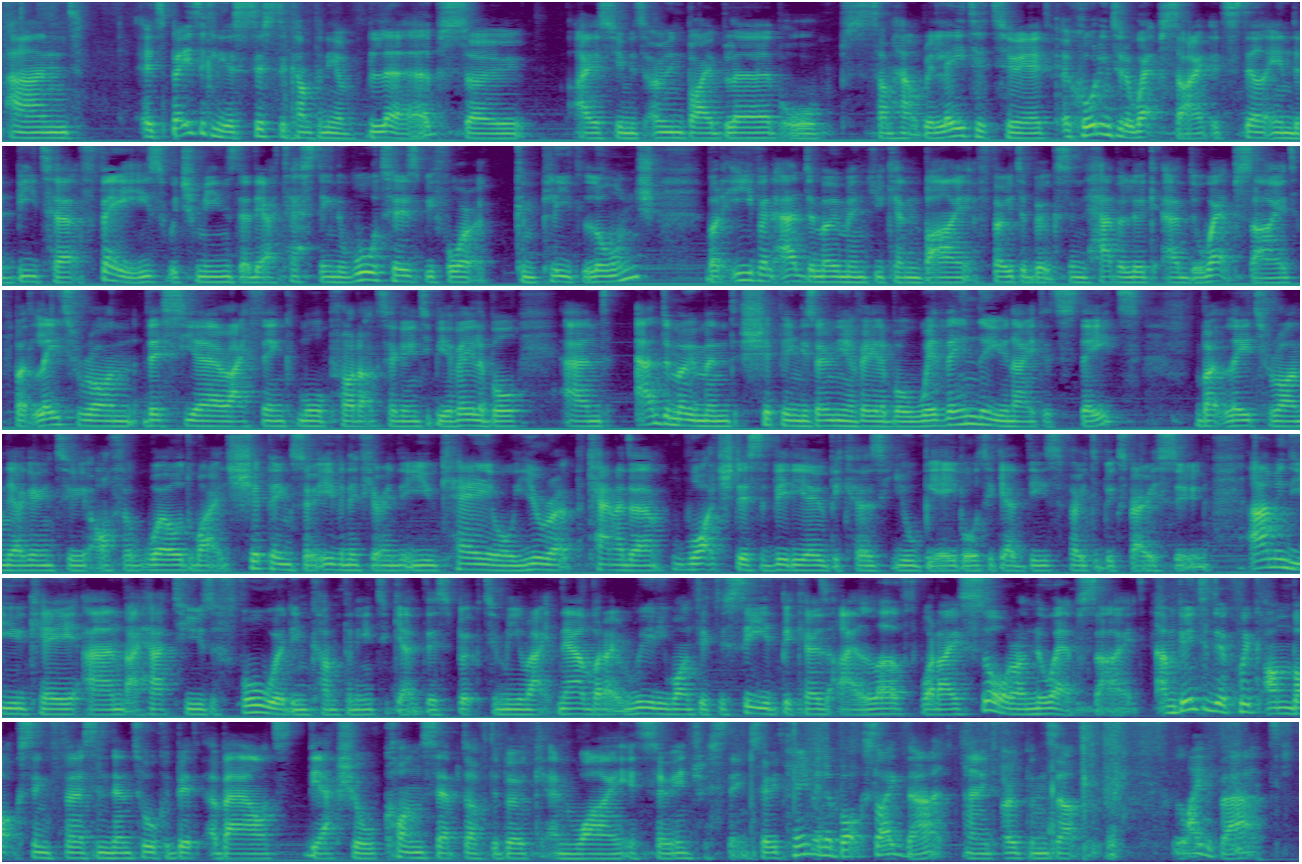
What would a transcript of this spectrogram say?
And it's basically a sister company of Blurb, so I assume it's owned by Blurb or somehow related to it. According to the website, it's still in the beta phase, which means that they are testing the waters before a complete launch. But even at the moment, you can buy photo books and have a look at the website. But later on this year, I think more products are going to be available. And at the moment, shipping is only available within the United States but later on they are going to offer worldwide shipping. So even if you're in the UK or Europe, Canada, watch this video because you'll be able to get these photo books very soon. I'm in the UK and I had to use a forwarding company to get this book to me right now, but I really wanted to see it because I loved what I saw on the website. I'm going to do a quick unboxing first and then talk a bit about the actual concept of the book and why it's so interesting. So it came in a box like that and it opens up like that.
